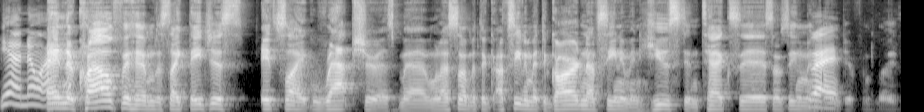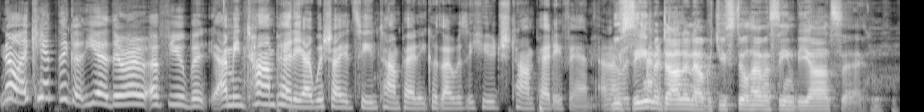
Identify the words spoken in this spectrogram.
yeah, no, I, and the crowd for him, it's like they just. It's like rapturous, man. When I saw him at the, I've seen him at the Garden. I've seen him in Houston, Texas. I've seen him in Right. different no, I can't think of. Yeah, there are a few, but I mean, Tom Petty. I wish I had seen Tom Petty because I was a huge Tom Petty fan. And You've was seen kind of- Madonna now, but you still haven't seen Beyonce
